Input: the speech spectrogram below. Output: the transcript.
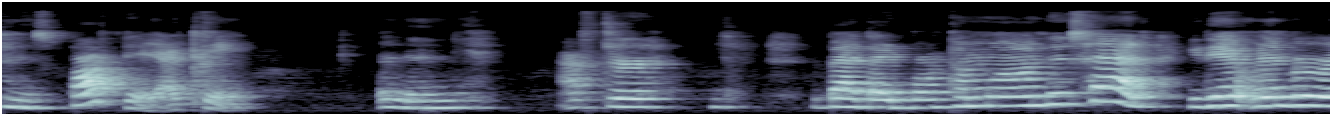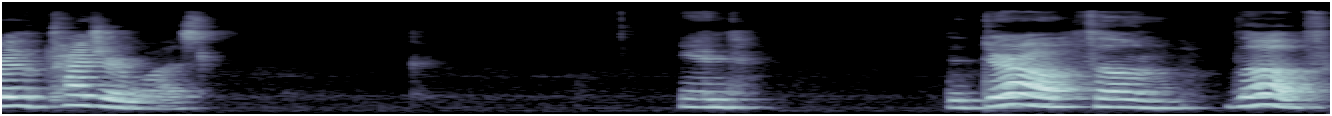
in his pocket, I think. And then after the bad guy bumped him on his head, he didn't remember where the treasure was. And the girl fell in love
